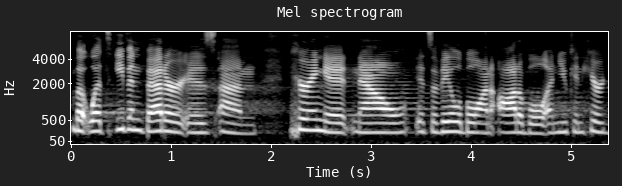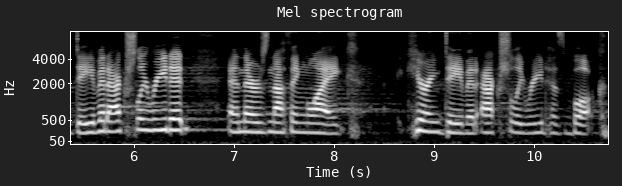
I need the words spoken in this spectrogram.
But what's even better is um, hearing it now, it's available on Audible, and you can hear David actually read it, and there's nothing like hearing David actually read his book.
